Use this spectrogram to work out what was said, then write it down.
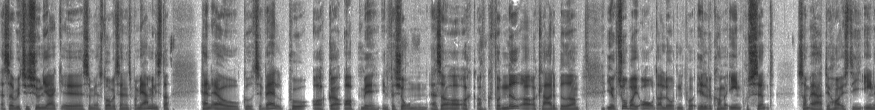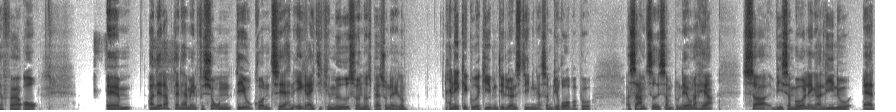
altså Richie Sunak, øh, som er Storbritanniens premierminister, han er jo gået til valg på at gøre op med inflationen, altså at, at, at få den ned og at klare det bedre. I oktober i år, der lå den på 11,1 procent, som er det højeste i 41 år. Øhm, og netop den her med inflationen, det er jo grunden til, at han ikke rigtig kan møde sundhedspersonalet. Han ikke kan gå ud og give dem de lønstigninger, som de råber på. Og samtidig, som du nævner her, så viser målinger lige nu, at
